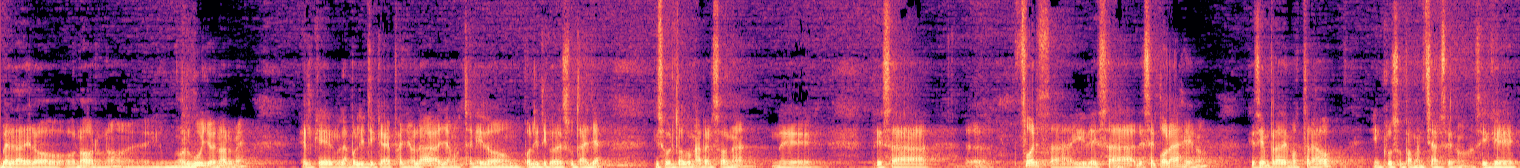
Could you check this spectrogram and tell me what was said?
verdadero honor, ¿no? un orgullo enorme el que en la política española hayamos tenido un político de su talla y sobre todo una persona de, esa fuerza y de, esa, ese coraje ¿no? que siempre ha demostrado, incluso para marcharse. ¿no? Así que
